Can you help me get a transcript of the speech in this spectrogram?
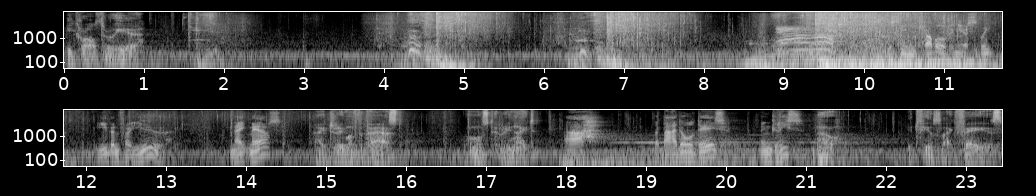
He crawled through here. Sleep, even for you. Nightmares? I dream of the past. Almost every night. Ah, the bad old days? In Greece? No. It feels like Faye is...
